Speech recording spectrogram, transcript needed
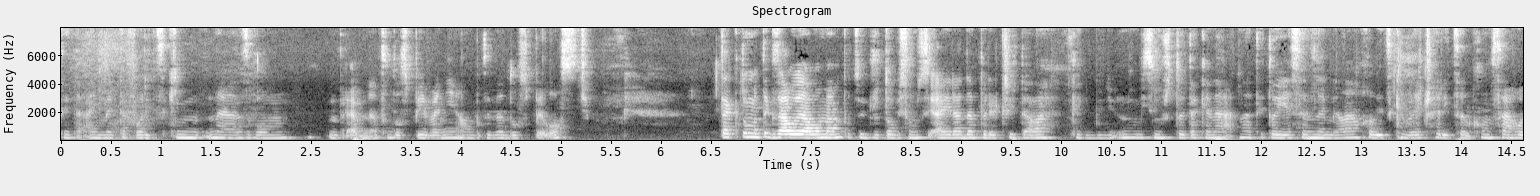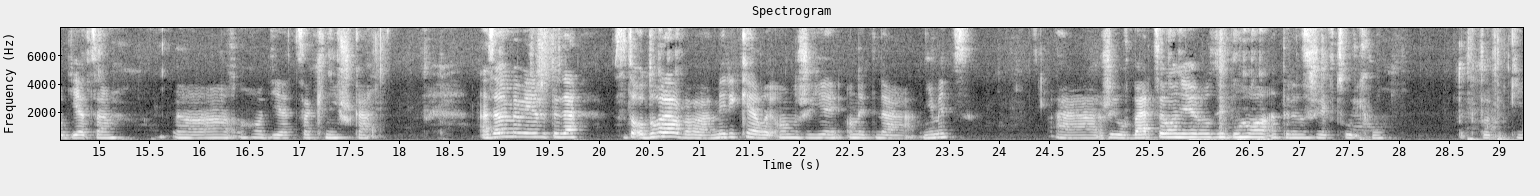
teda aj metaforickým názvom práve na to dospievanie, alebo teda dospelosť. Tak to ma tak zaujalo, mám pocit, že to by som si aj rada prečítala, keď bude, no myslím, že to je také na, na tieto jesenné melancholické večery celkom sa hodiaca, uh, hodiaca knižka. A zaujímavé je, že teda sa to odohráva v Amerike, ale on žije, on je teda Nemec a žil v Barcelone hrozne dlho a teraz žije v Cúrichu. Tak to je taký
